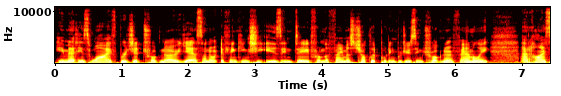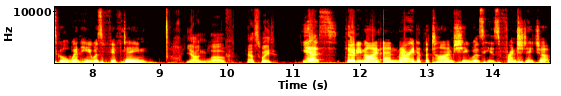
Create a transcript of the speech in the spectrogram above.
He met his wife, Brigitte Trogneux. Yes, I know what you're thinking. She is indeed from the famous chocolate pudding producing Trogneux family. At high school when he was 15. Young love. How sweet. Yes, 39 and married at the time. She was his French teacher.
